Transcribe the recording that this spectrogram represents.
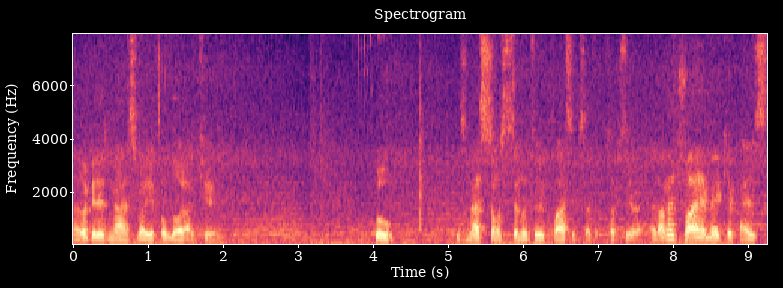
Now look at this mask ready for loadout too. Boom. His mask is similar to the classic Sub-Zero. And I'm gonna try and make him as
